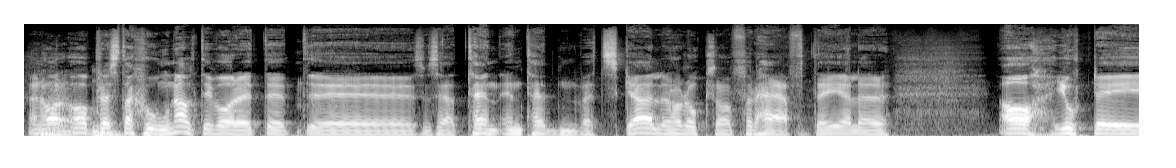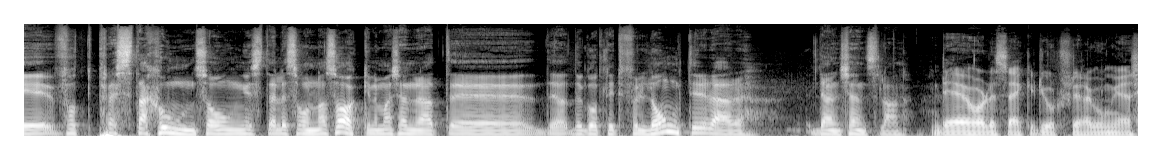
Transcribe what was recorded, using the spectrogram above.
Men har, har mm. prestation alltid varit ett, eh, så att säga, ten, en tändvätska eller har du också förhävt dig eller ja, gjort dig, fått prestationsångest eller sådana saker när man känner att eh, det, det har gått lite för långt i det där, den känslan? Det har det säkert gjort flera gånger.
